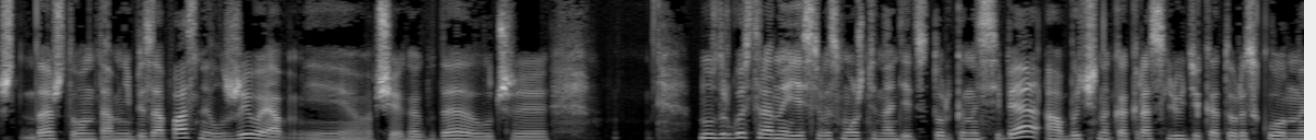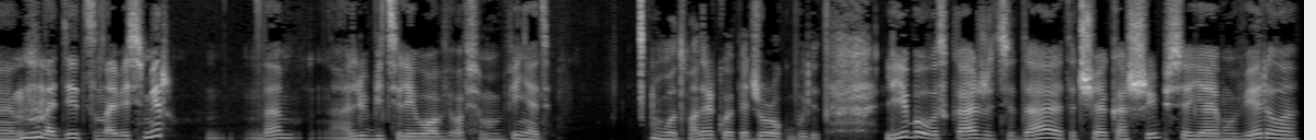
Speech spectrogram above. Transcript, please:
что, да, что он там небезопасный, лживый, а, и вообще как бы, да, лучше ну, с другой стороны, если вы сможете надеяться только на себя, а обычно как раз люди, которые склонны надеяться на весь мир, да, а любители его во всем обвинять, вот, смотря какой опять же урок будет. Либо вы скажете, да, этот человек ошибся, я ему верила,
